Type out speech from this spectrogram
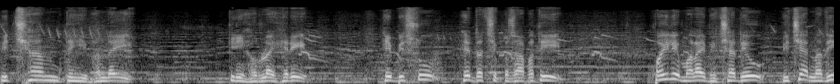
भिक्षाम त्यही भन्दै तिनीहरूलाई हेरे हे विष्णु हे दक्ष प्रजापति पहिले मलाई भिक्षा देऊ। भिक्षा नदी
